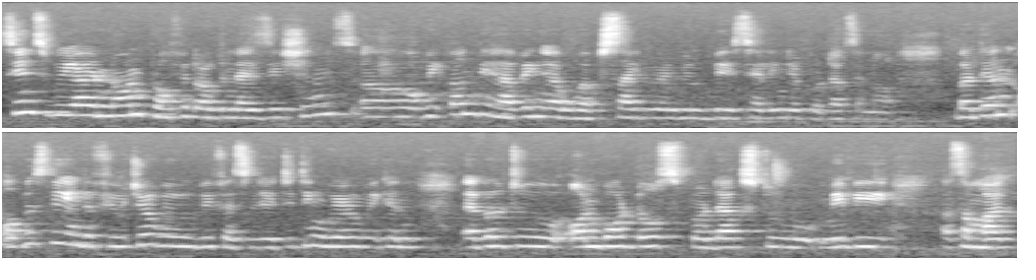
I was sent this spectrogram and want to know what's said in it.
Since we are non-profit organizations, uh, we can't be having a website where we'll be selling their products and all. But then obviously in the future we will be facilitating where we can able to onboard those products to maybe uh, some mar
